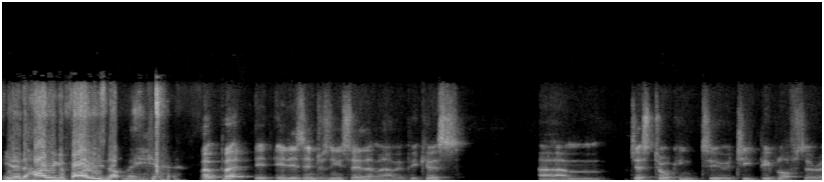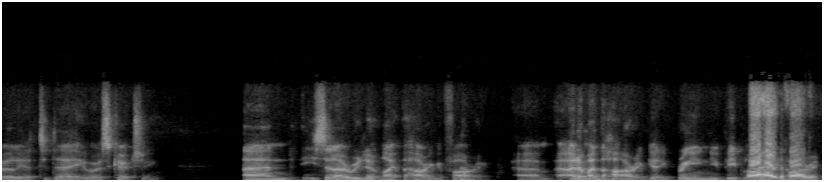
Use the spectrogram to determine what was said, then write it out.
you know, the hiring and firing is not me. but but it, it is interesting you say that, Mohammed, because um, just talking to a chief people officer earlier today who I was coaching, and he said, I really don't like the hiring and firing. Um, I don't mind the hiring, getting bringing new people. Oh, I hate the firing.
